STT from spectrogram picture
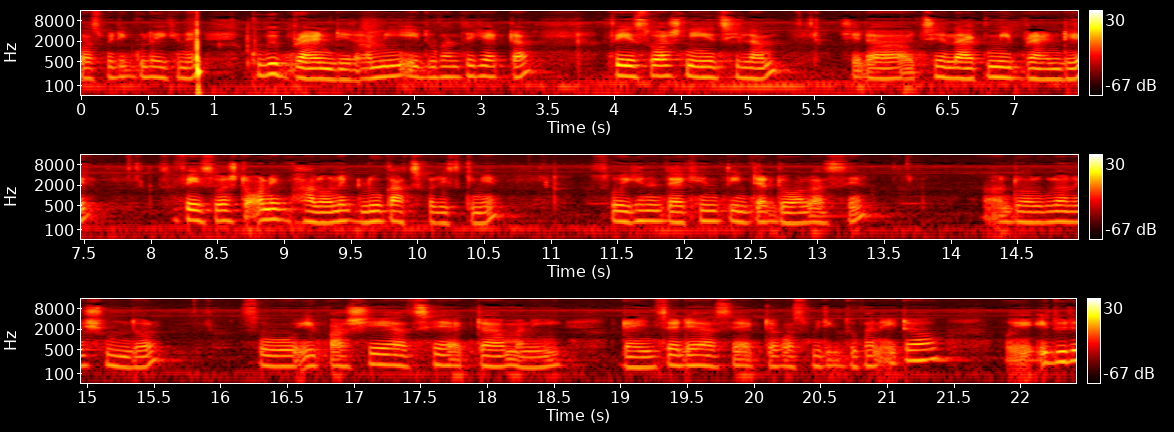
কসমেটিকগুলো এখানে খুবই ব্র্যান্ডের আমি এই দোকান থেকে একটা ফেস ওয়াশ নিয়েছিলাম। সেটা হচ্ছে ল্যাকমি ব্র্যান্ডের সো ফেস ওয়াশটা অনেক ভালো, অনেক গ্লো কাজ করে স্কিনে সো এখানে দেখেন তিনটা ডল আছে। ডলগুলো অনেক সুন্দর। সো এই পাশে আছে একটা মানে ডাইন সাইডে আছে একটা কসমেটিক দোকান, এটাও এই দুইটা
